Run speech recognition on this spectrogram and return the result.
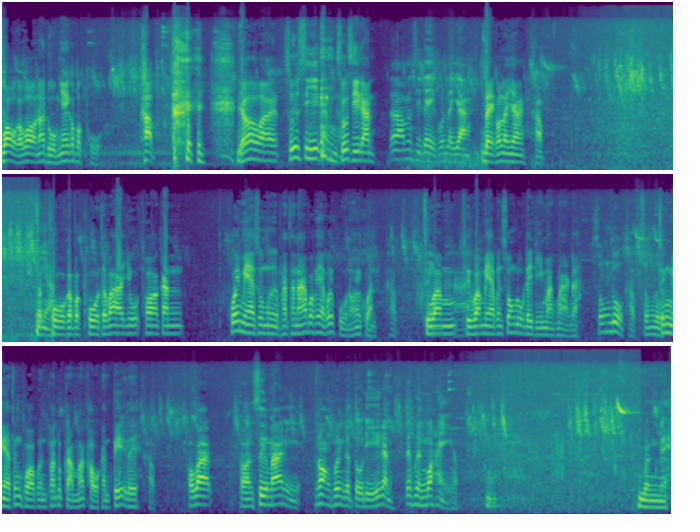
เว้ากับเว้านะดูง่ายก็บักผูครับ เดี๋ยวว่าสูสีกันสูสีกันแต่ว่ามันสิได้คนละอย่างได้คนละอย่างครับ บักเนี่ยผูกับบักผูแต่ว่าอายุทอกัน กล้วยแม่สูมือพัฒนาประเภทกล้วยผูน้อยกว่าครับถือว่าเป็นขาถือว่าแม่เพิ่นส่งลูกได้ดีมากๆนะทรงลูกครับทรงลูกถึงแม่ถึงพอเพิ่นพันธุกรรมมาเข้ากันเป๊ะเลยเพราะว่าตอนซื้อมานี่น้องเพิ่นกับตัวดีคือกัน แต่เพิ่นบ่ให้ครับเบิ่งเนี่ย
